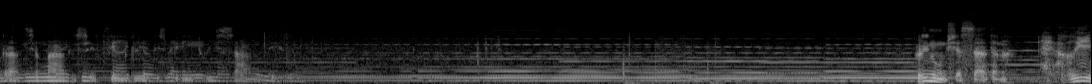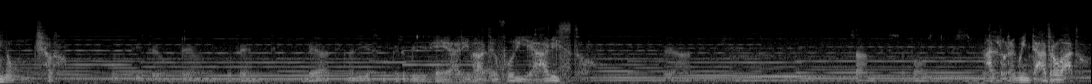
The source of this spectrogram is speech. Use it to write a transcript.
grazie Patris et Filii et Spiritui Sanctis. Rinuncia a Satana. rinuncio. Confite o Deo Onnipotente, beati Maria Sempervire. È arrivata euforia, ha visto? Allora quinta ha trovato.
